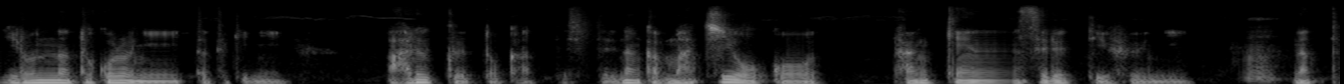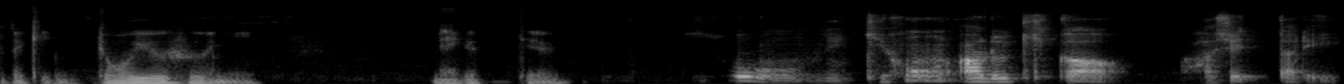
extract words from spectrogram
いろんなところに行ったときに歩くとかってして、なんか街をこう探検するっていう風にうんなったときに、どういう風に巡ってる？そうね、基本歩きか走ったり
